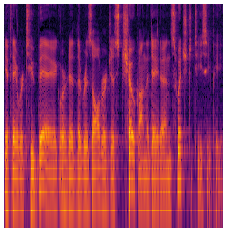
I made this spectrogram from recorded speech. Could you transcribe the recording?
if they were too big, or did the resolver just choke on the data and switch to TCP?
